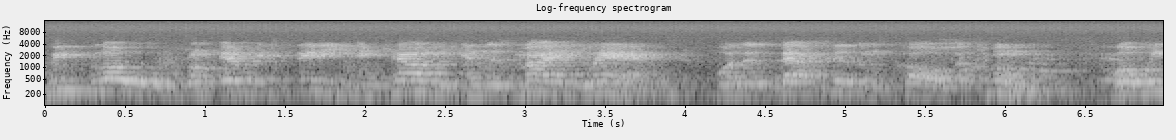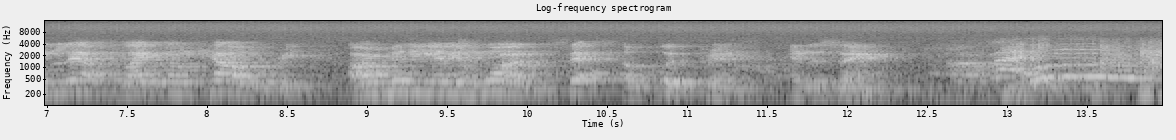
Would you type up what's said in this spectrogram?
We flowed from every city and county in this mighty land for this baptism called atonement. What we left like on Calvary, our million and one sets of footprints in the sand. All right.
